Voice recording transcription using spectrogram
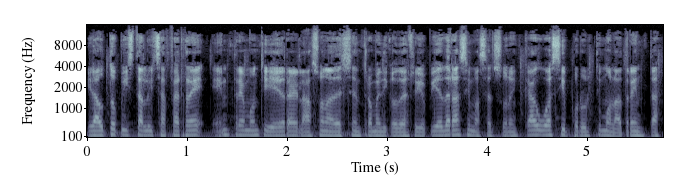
y la autopista Luisa Ferré entre Montiedra y la zona del Centro Médico de Río Piedras y más al sur en Caguas y por último la 30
